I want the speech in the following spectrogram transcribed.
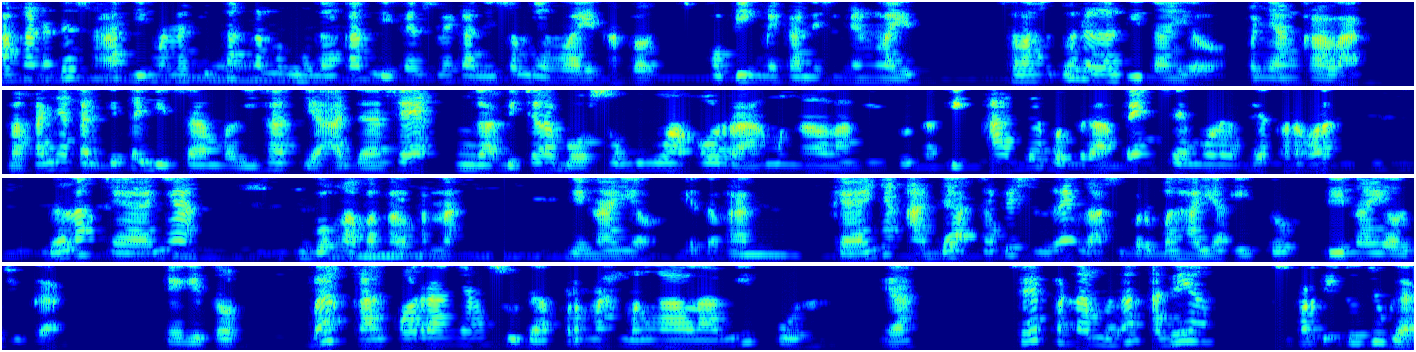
Akan ada saat di mana kita akan menggunakan defense mechanism yang lain atau coping mechanism yang lain. Salah satu adalah denial, penyangkalan. Makanya kan kita bisa melihat ya ada, saya nggak bicara bahwa semua orang mengalami itu, tapi ada beberapa yang saya mulai melihat orang-orang adalah kayaknya gue nggak bakal kena denial gitu kan. Hmm. Kayaknya ada, tapi sebenarnya nggak seberbahaya itu denial juga kayak gitu. Bahkan orang yang sudah pernah mengalami pun ya, saya pernah melihat ada yang seperti itu juga.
